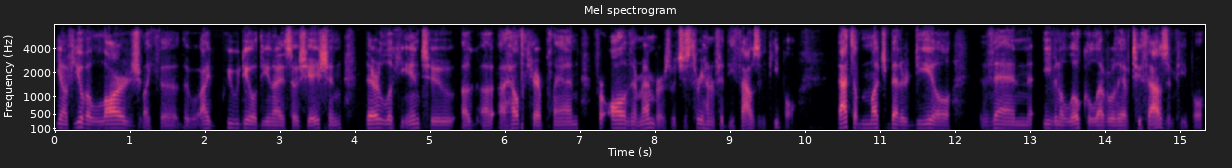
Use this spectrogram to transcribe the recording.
you know, if you have a large, like the, the I, we would deal with the United Association, they're looking into a, a, a healthcare plan for all of their members, which is 350,000 people. That's a much better deal than even a local level where they have 2,000 people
